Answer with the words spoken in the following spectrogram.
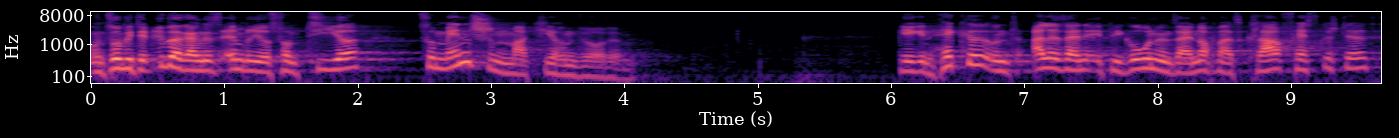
und somit den Übergang des Embryos vom Tier zum Menschen markieren würde. Gegen Heckel und alle seine Epigonen sei nochmals klar festgestellt,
